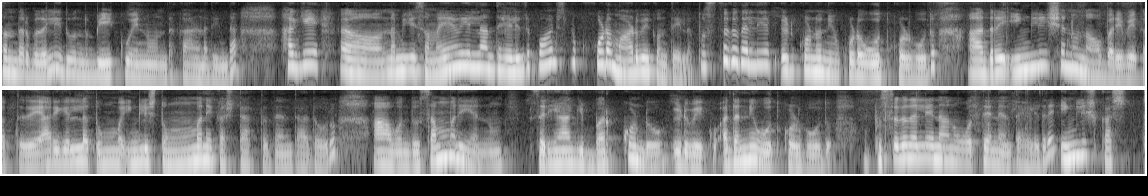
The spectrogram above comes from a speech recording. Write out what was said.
ಸಂದರ್ಭದಲ್ಲಿ ಇದು ಒಂದು ಬೇಕು ಎನ್ನುವಂಥ ಕಾರಣದಿಂದ. ಹಾಗೆ ನಮಗೆ ಸಮಯವೇ ಇಲ್ಲ ಅಂತ ಹೇಳಿದರೆ ಪಾಯಿಂಟ್ಸ್ ಬುಕ್ ಕೂಡ ಮಾಡಬೇಕು ಅಂತ ಇಲ್ಲ. ಪುಸ್ತಕದಲ್ಲಿ ಇಟ್ಕೊಂಡು ನೀವು ಕೂಡ ಓದ್ಕೊಳ್ಬೋದು. ಆದರೆ ಇಂಗ್ಲೀಷನ್ನು ನಾವು ಬರಿಬೇಕಾಗ್ತದೆ. ಯಾರಿಗೆಲ್ಲ ತುಂಬ, ಇಂಗ್ಲೀಷ್ ತುಂಬಾ ಕಷ್ಟ ಆಗ್ತದೆ ಅಂತ ಆದವರು ಆ ಒಂದು ಸಮ್ಮರಿಯನ್ನು ಸರಿಯಾಗಿ ಬರ್ಕೊಂಡು ಇಡಬೇಕು, ಅದನ್ನೇ ಓದ್ಕೊಳ್ಬೋದು. ಪುಸ್ತಕದಲ್ಲೇ ನಾನು ಓದ್ತೇನೆ ಅಂತ ಹೇಳಿದರೆ ಇಂಗ್ಲೀಷ್ ಕಷ್ಟ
